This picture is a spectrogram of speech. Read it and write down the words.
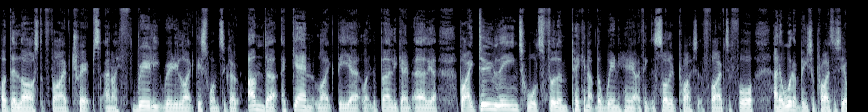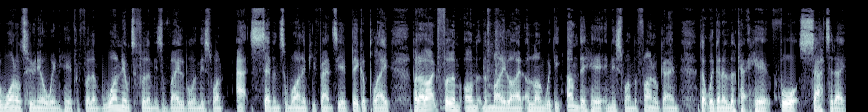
of their last five trips. And I really, really like this one to go under again, like the uh, like the Burnley game earlier. But I do lean towards Fulham picking up the win here. I think the solid price at five to four, and I wouldn't be surprised to see a one or two nil win here for Fulham. One nil to Fulham is available in this one at seven to one if you fancy a bigger play. But I like Fulham on the money line along with the under here in this one, the final game that we're going to look at here for Saturday.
